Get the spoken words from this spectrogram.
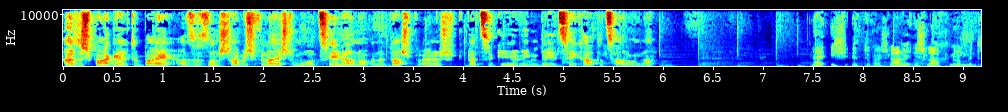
Hatte ich Bargeld dabei. Also sonst habe ich vielleicht um 10er noch der Spätze gehe wegen der EC-Karte-Zahlung, ne? Ja, ich, äh, du überschlage, ich laufe nur mit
